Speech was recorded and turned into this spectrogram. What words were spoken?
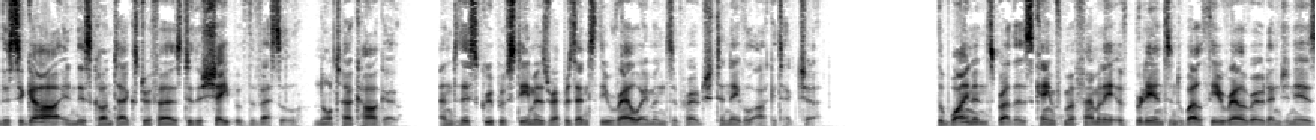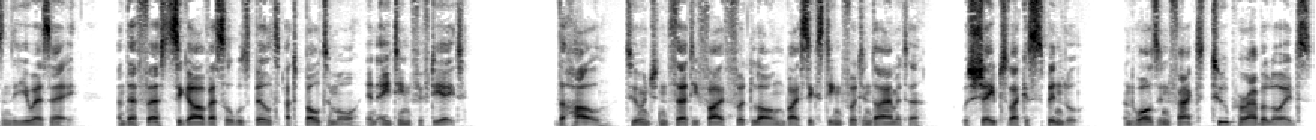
The cigar in this context refers to the shape of the vessel, not her cargo, and this group of steamers represents the railwayman's approach to naval architecture. The Winans brothers came from a family of brilliant and wealthy railroad engineers in the USA, and their first cigar vessel was built at Baltimore in 1858. The hull, 235 foot long by 16 foot in diameter, was shaped like a spindle and was in fact two paraboloids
